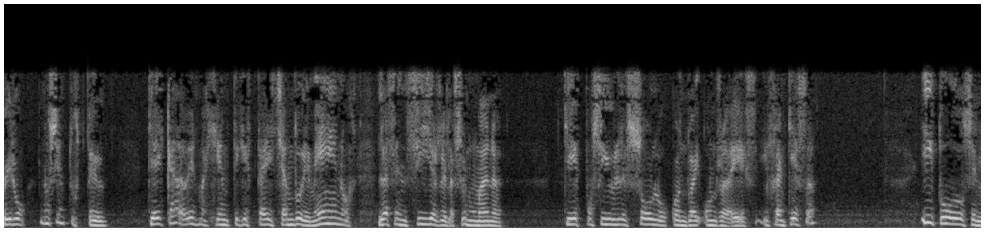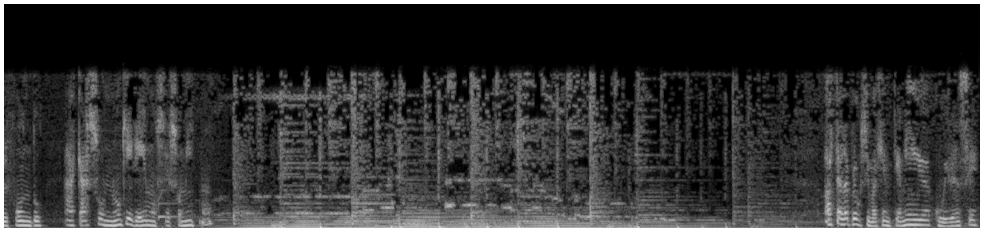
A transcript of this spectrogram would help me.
Pero ¿no siente usted que hay cada vez más gente que está echando de menos la sencilla relación humana que es posible solo cuando hay honradez y franqueza? Y todos en el fondo, ¿acaso no queremos eso mismo? Hasta la próxima gente amiga, cuídense,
